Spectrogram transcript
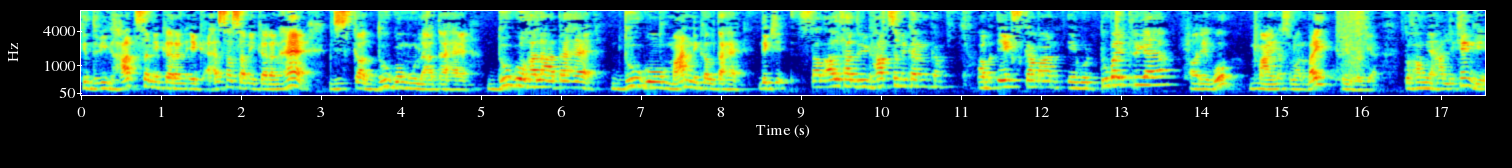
कि द्विघात समीकरण एक ऐसा समीकरण है जिसका दो गो मूल आता है दो गो हल आता है दो गो मान निकलता है। देखिए सवाल था द्विघात समीकरण का। अब x का मान एगो टू बाई थ्री आया और एगो माइनस वन बाई थ्री हो गया। तो हम यहाँ लिखेंगे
